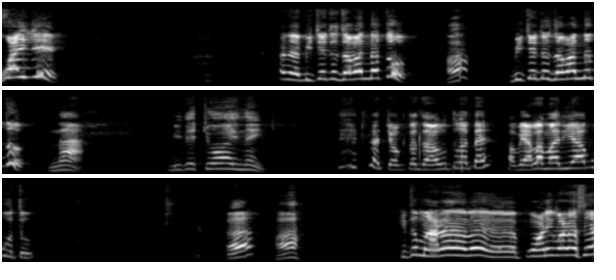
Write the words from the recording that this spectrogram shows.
કોઈ છે અને બીચે તો જવાન નતું. હા? બીચે તો જવાન નતું. ના. બીજે ચોય નહીં. ચોક તો જાવું તું અત્યારે. હવે વહેલા મારી આવું તું. હા? હા. કીધું મારે હવે પોણી વાળા છે.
